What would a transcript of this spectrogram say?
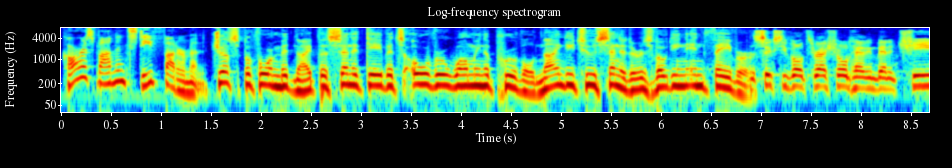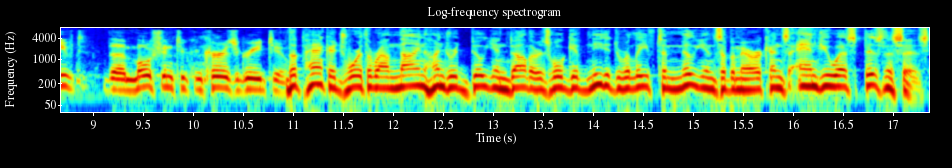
Correspondent Steve Futterman. Just before midnight, the Senate gave its overwhelming approval, 92 senators voting in favor. The 60 vote threshold having been achieved, the motion to concur is agreed to. The package, worth around $900 billion, will give needed relief to millions of Americans and U.S. businesses.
